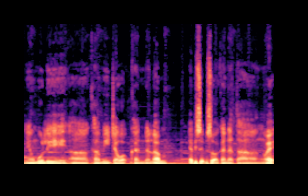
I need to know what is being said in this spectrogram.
yang boleh uh, kami jawabkan dalam episod-episod akan datang. Baik.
